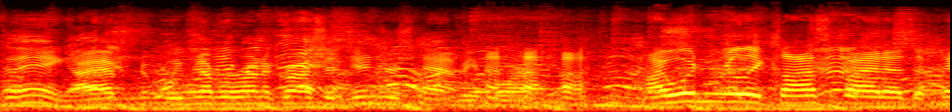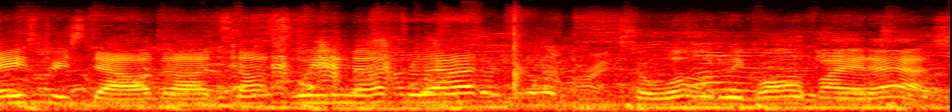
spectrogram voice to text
thing? I have we've never run across a ginger snap before. I wouldn't really classify it as a pastry stout. Uh, it's not sweet enough for that. So what would we qualify it as?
